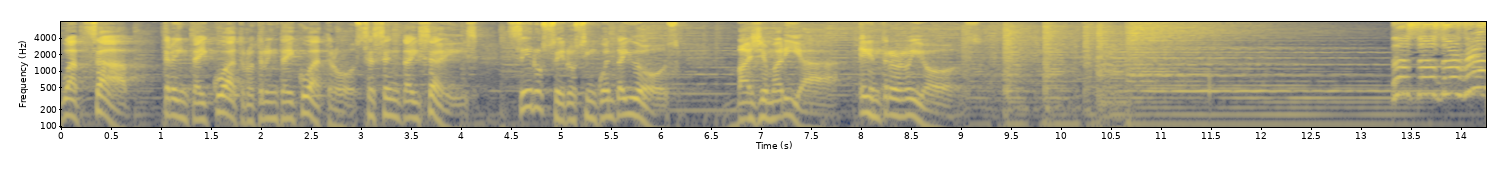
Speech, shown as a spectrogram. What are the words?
WhatsApp 3434 66 0052. Valle María, Entre Ríos. real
